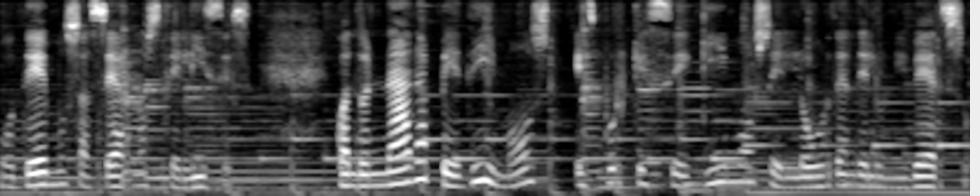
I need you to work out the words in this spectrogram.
podemos hacernos felices. Cuando nada pedimos es porque seguimos el orden del universo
